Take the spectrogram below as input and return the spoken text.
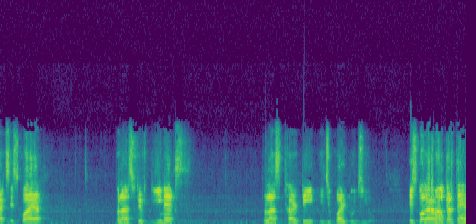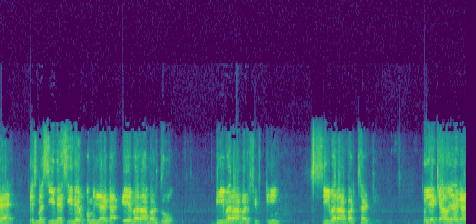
x square plus fifteen x plus thirty is equal to zero इसको अगर हम हल करते हैं तो इसमें सीधे सीधे हमको मिल जाएगा ए बराबर दो बी बराबर फिफ्टीन सी बराबर थर्टी तो ये क्या हो जाएगा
